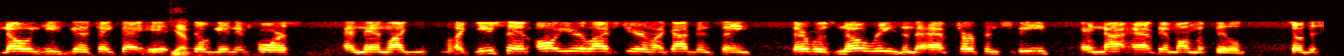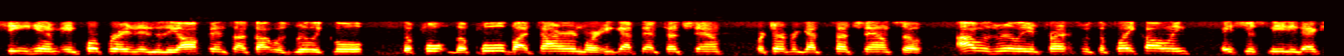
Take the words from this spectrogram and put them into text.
knowing he's going to take that hit, yep. still getting it for us. And then, like like you said all year last year, and like I've been saying, there was no reason to have Turpin speed and not have him on the field. So to see him incorporated into the offense, I thought was really cool. The pull, the pull by Tyron where he got that touchdown where Turpin got the touchdown. So I was really impressed with the play calling. It's just needed ex-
